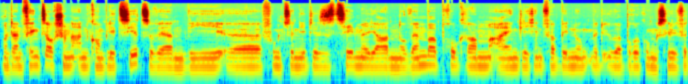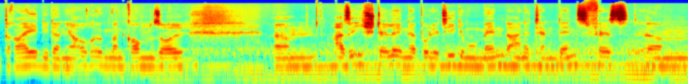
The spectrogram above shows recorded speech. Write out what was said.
Und dann fängt es auch schon an, kompliziert zu werden. Wie äh, funktioniert dieses 10 Milliarden November-Programm eigentlich in Verbindung mit Überbrückungshilfe 3, die dann ja auch irgendwann kommen soll? Mhm. Ähm, also ich stelle in der Politik im Moment eine Tendenz fest, ähm,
